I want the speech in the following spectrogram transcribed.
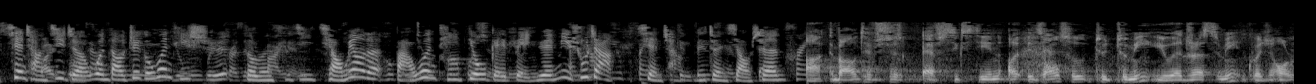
现场记者问到这个问题时，泽伦斯基巧妙地把问题丢给北约秘书长，现场一阵笑声。About F-16, it's also to to me. You addressed me question or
